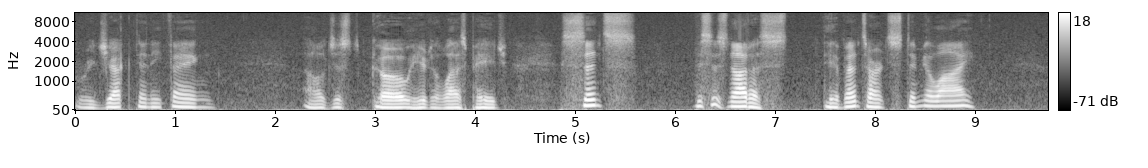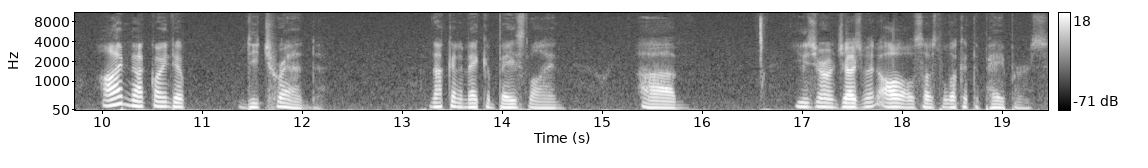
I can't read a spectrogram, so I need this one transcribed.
reject anything. I'll just go here to the last page. Since this is not a, the events aren't stimuli, I'm not going to detrend. I'm not going to make a baseline. Um, use your own judgment. I'll also look at the papers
